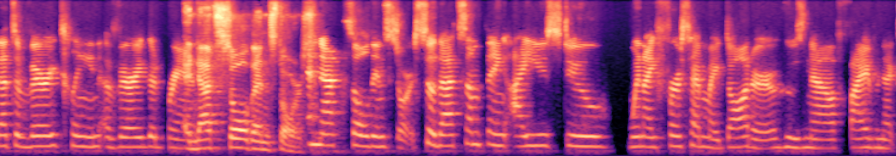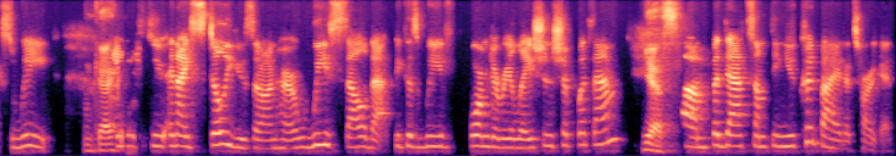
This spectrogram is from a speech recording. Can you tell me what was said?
That's a very clean, a very good brand. and that's sold in stores and that's sold in stores. So that's something I used to when I first had my daughter, who's now five next week. I okay used to, and I still use it on her. We sell that because we've formed a relationship with them. yes Um, but that's something you could buy at a Target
